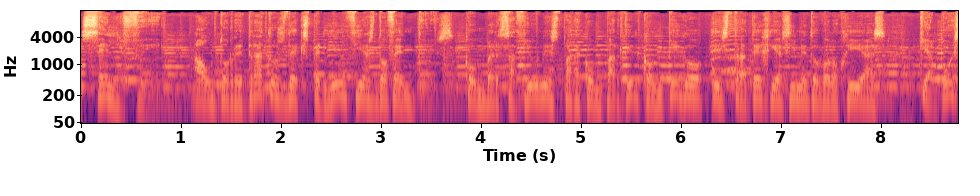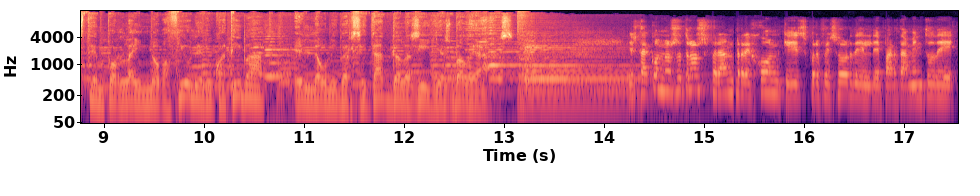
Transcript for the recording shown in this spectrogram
Selfie. Autorretratos de experiencias docentes. Conversaciones para compartir contigo estrategias y metodologías que apuesten por la innovación educativa en la Universidad de las Islas Baleares. Está con nosotros Fran Rejón, que es profesor del Departamento de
